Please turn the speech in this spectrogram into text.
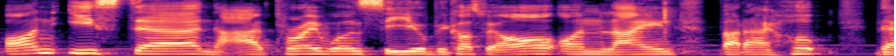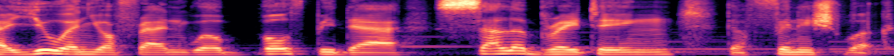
on Easter. Now, I probably won't see you because we're all online, but I hope that you and your friend will both be there celebrating the finished work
